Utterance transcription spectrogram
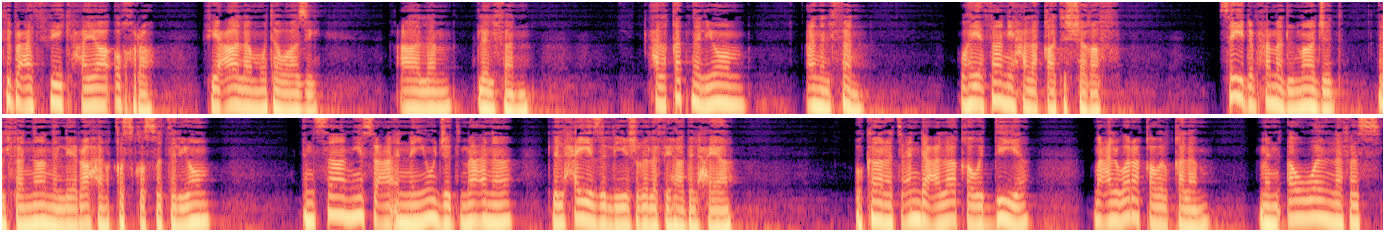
تبعث فيك حياة أخرى في عالم متوازي عالم للفن. حلقتنا اليوم عن الفن وهي ثاني حلقات الشغف. سيد محمد الماجد الفنان اللي راح نقص قصته اليوم إنسان يسعى أن يوجد معنى للحيز اللي يشغله في هذه الحياة. وكانت عنده علاقة ودية مع الورقة والقلم. من أول نفس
